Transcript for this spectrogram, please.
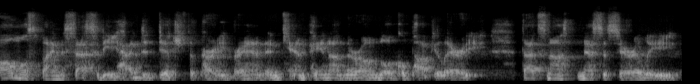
almost by necessity had to ditch the party brand and campaign on their own local popularity. That's not necessarily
